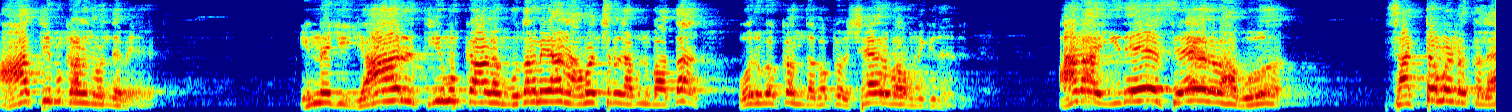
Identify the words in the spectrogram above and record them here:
அதிமுக வந்தவன். இன்னைக்கு யாரு திமுக முதன்மையான அமைச்சர்கள் அப்படின்னு பார்த்தா ஒரு பக்கம் இந்த பக்கம் சேகர்பாபு நிற்கிறாரு ஆனா இதே சேகர்பாபு சட்டமன்றத்தில்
